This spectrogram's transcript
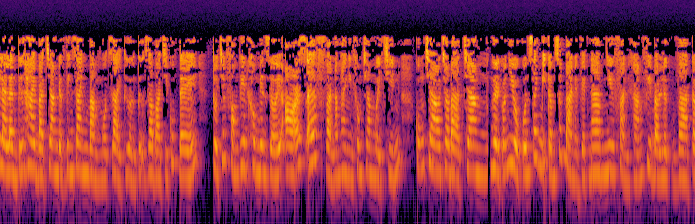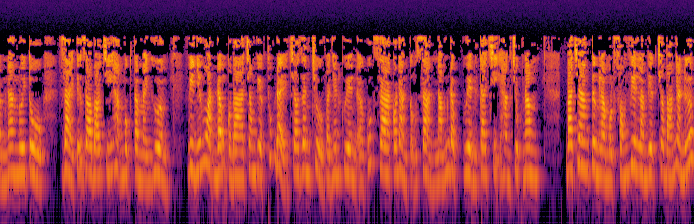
là lần thứ hai bà Trang được vinh danh bằng một giải thưởng tự do báo chí quốc tế. Tổ chức phóng viên không biên giới RSF vào năm 2019 cũng trao cho bà Trang, người có nhiều cuốn sách bị cấm xuất bản ở Việt Nam như Phản kháng phi bạo lực và Cẩm nang nuôi tù, giải tự do báo chí hạng mục tầm ảnh hưởng vì những hoạt động của bà trong việc thúc đẩy cho dân chủ và nhân quyền ở quốc gia có Đảng Cộng sản nắm độc quyền cai trị hàng chục năm. Bà Trang từng là một phóng viên làm việc cho báo nhà nước,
